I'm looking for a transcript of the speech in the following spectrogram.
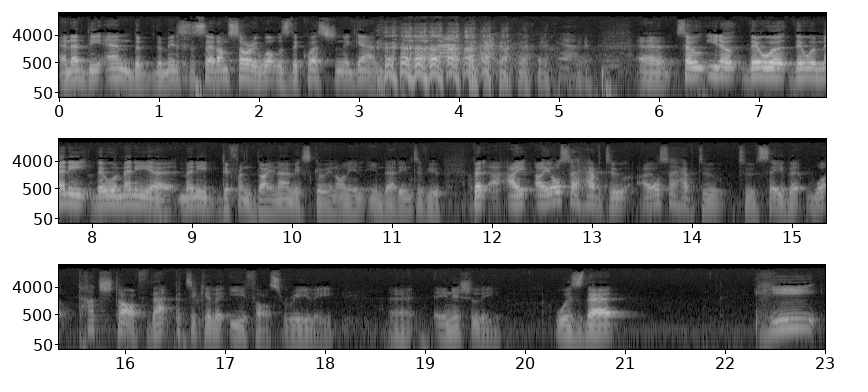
And at the end, the, the minister said, I'm sorry, what was the question again? yeah. Uh, so you know there were there were many there were many uh, many different dynamics going on in, in that interview. But I, I also have to I also have to, to say that what touched off that particular ethos really uh, initially was that he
